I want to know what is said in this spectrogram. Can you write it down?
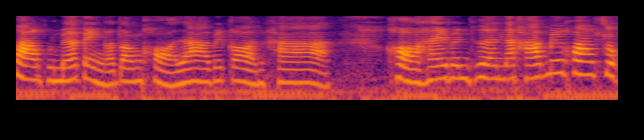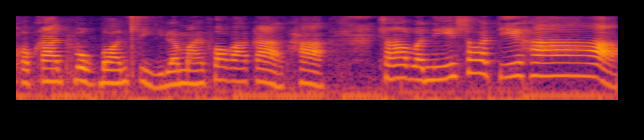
ฟางคุณแม่เป่งก็ต้องขอลาไปก่อนค่ะ ขอให้เพื่อนๆนะคะ มีความสุขกับการปลูกบอลสีและไม้ฟอกอากาศค่ะสำหรับวันนี้สวัสดีค่ะ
